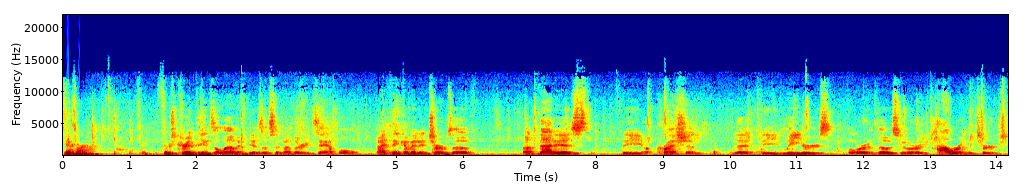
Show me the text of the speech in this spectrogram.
Yeah, Mark. First Corinthians 11 gives us another example. I think of it in terms of uh, that is the oppression that the leaders or those who are in power in the church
